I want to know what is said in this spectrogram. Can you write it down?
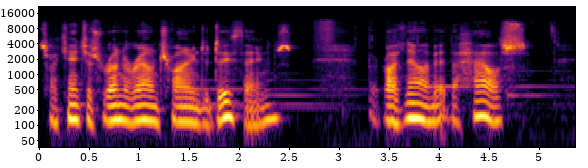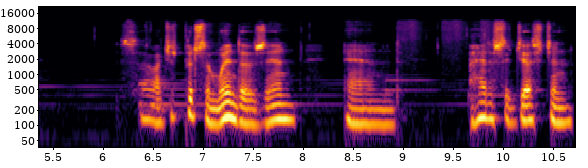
So I can't just run around trying to do things. But right now I'm at the house. So I just put some windows in and I had a suggestion.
